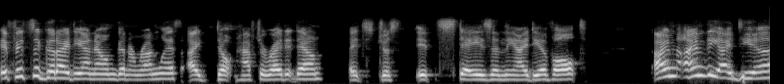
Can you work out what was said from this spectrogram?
if it's a good idea I know I'm gonna run with, I don't have to write it down. It's just it stays in the idea vault. I'm I'm the idea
